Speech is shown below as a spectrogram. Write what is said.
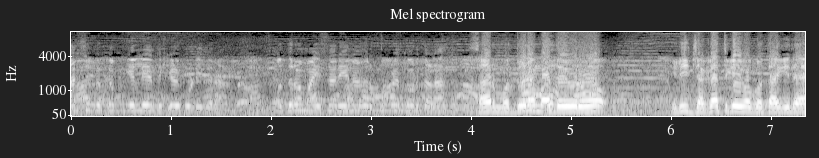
ಆರ್ ಸಿ ಬಿ ಕಪ್ ಗೆಲ್ಲಿ ಅಂತ ಕೇಳ್ಕೊಂಡಿದ್ದೀರಾ? ಮಧುರಮ್ಮ ಈ ಸಾರಿ ಏನಾದರೂ ಕೃಪೆ ತೋರ್ತಾಳ? ಸರ್ ಮದ್ದೂರಮ್ಮ ದೇವರು ಇಡೀ ಜಗತ್ತಿಗೆ ಇವಾಗ ಗೊತ್ತಾಗಿದೆ.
